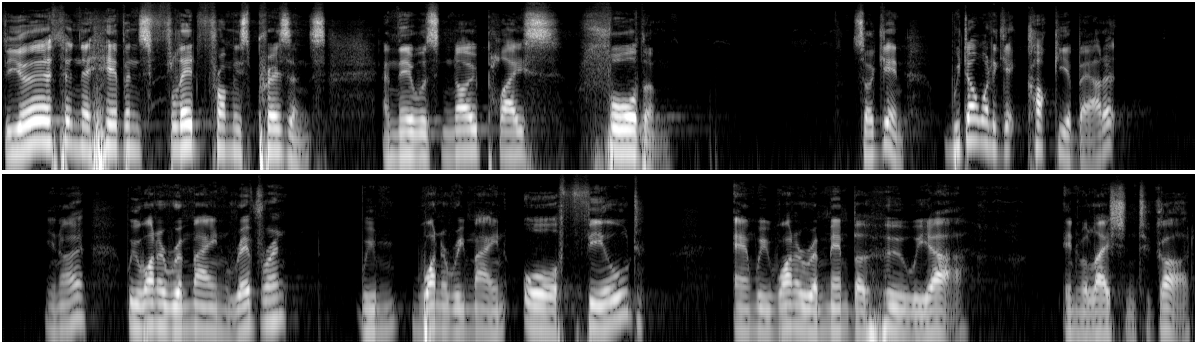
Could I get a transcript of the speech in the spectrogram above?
The earth and the heavens fled from his presence, and there was no place for them. So, again, we don't want to get cocky about it. You know, we want to remain reverent, we want to remain awe filled, and we want to remember who we are in relation to God.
